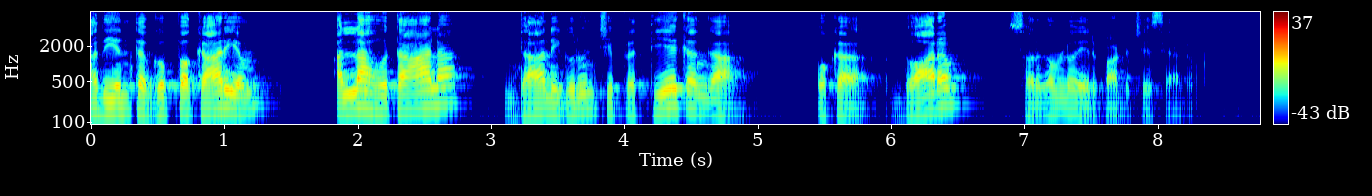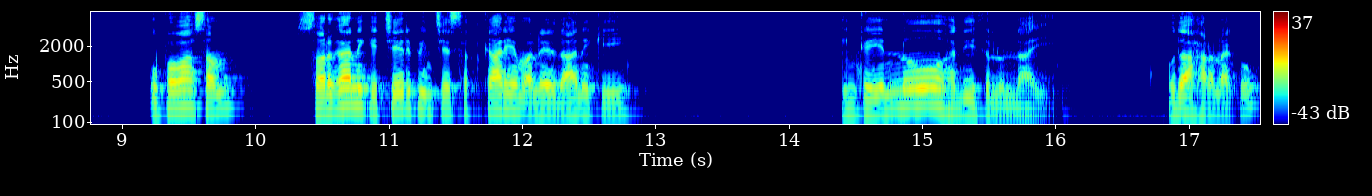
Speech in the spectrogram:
అది ఎంత గొప్ప కార్యం. అల్లాహుతాల దాని గురించి ప్రత్యేకంగా ఒక ద్వారం స్వర్గంలో ఏర్పాటు చేశాడు. ఉపవాసం స్వర్గానికి చేర్పించే సత్కార్యం అనే దానికి ఇంకా ఎన్నో హదీసులున్నాయి. ఉదాహరణకు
